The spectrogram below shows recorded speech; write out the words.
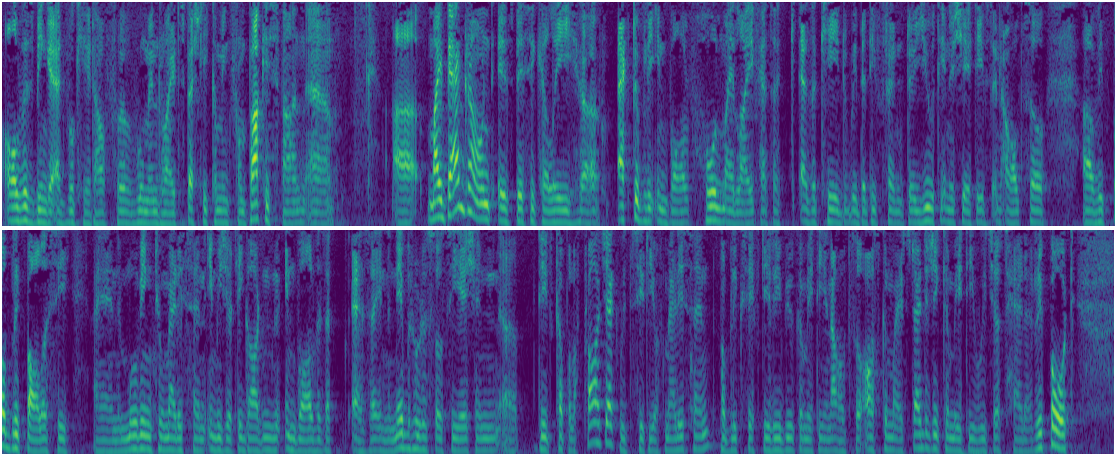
always being an advocate of uh, women rights, especially coming from Pakistan. Uh, uh, my background is basically uh, actively involved whole my life as a as a kid with the different uh, youth initiatives and also uh, with public policy. And moving to Madison, immediately got involved as a as a, in a neighborhood association. did a couple of projects with City of Madison Public Safety Review Committee and also Oscar Mayer Strategy Committee. We just had a report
